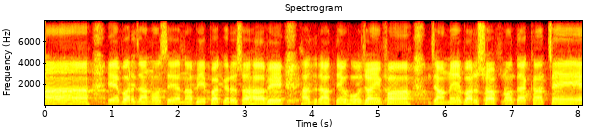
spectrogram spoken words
না। এবার জানো সে নবী পাকের সাহাবে হাজরাতে হোজাইফা জানো এবার স্বপ্ন দেখাচ্ছেন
